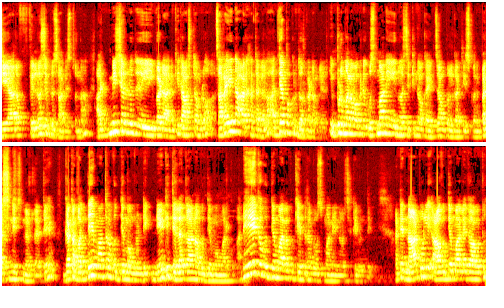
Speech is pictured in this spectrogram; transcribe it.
జేఆర్ఎఫ్ ఫెలోషిప్లు సాధిస్తున్న అడ్మిషన్లు ఇవ్వడానికి రాష్ట్రంలో సరైన అర్హత గల అధ్యాపకులు దొరకడం లేదు. ఇప్పుడు మనం ఒకటి ఉస్మానియా యూనివర్సిటీని ఒక ఎగ్జాంపుల్గా తీసుకొని పరిశీలించినట్లయితే గత వందే మాత్ర ఉద్యమం నుండి నేటి తెలంగాణ ఉద్యమం వరకు అనేక ఉద్యమాలకు కేంద్రంగా ఉస్మానియా యూనివర్సిటీ ఉంది. అంటే నాట్ ఓన్లీ ఆ ఉద్యమాలే కావచ్చు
